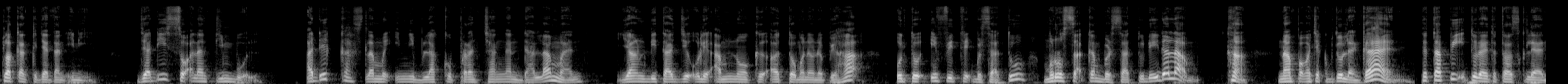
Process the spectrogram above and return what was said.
keluarkan kenyataan ini. Jadi soalan timbul, adakah selama ini berlaku perancangan dalaman yang ditaja oleh UMNO ke atau mana-mana pihak untuk infiltrate bersatu, merosakkan bersatu dari dalam? Ha, Nampak macam kebetulan kan? Tetapi itulah yang tuan sekalian.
